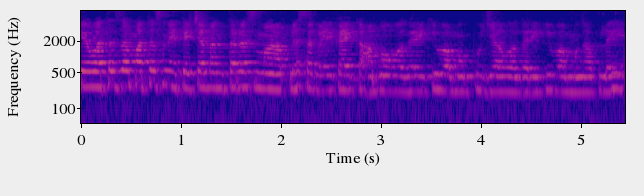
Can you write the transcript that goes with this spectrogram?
तेव्हा तर जमतच नाही. त्याच्यानंतरच मग आपल्या सगळे काही कामं वगैरे किंवा मग पूजा वगैरे किंवा मग आपलं हे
